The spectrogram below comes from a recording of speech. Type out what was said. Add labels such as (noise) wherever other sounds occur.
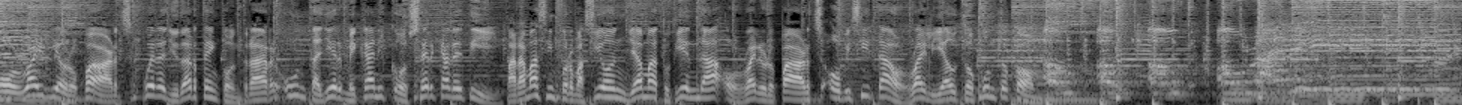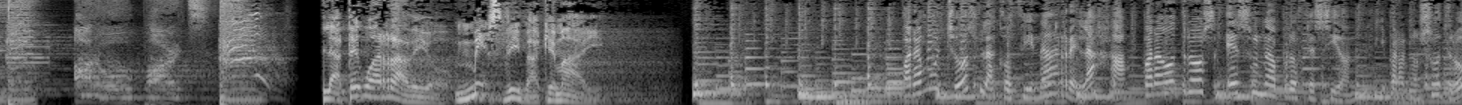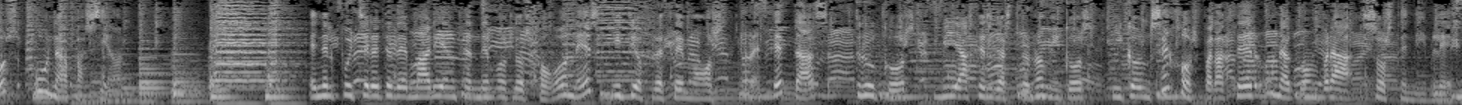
O'Reilly Auto Parts puede ayudarte a encontrar un taller mecánico cerca de ti. Para más información, llama a tu tienda O'Reilly Auto Parts o visita oreillyauto.com. oh, oh, Parts. La Tegua Radio, més viva que mai. Para muchos la cocina relaja, para otros es una profesión y para nosotros una pasión. En el pucherete de María encendemos los fogones y te ofrecemos recetas, trucos, viajes gastronómicos y consejos para hacer una compra sostenible.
